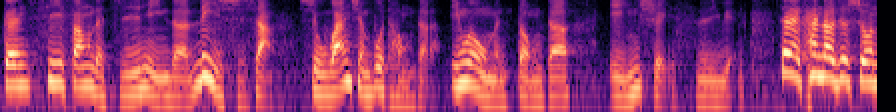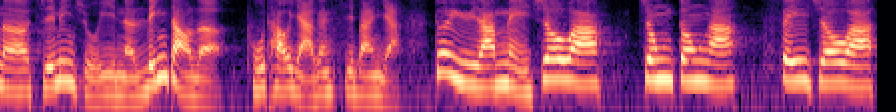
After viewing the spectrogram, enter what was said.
跟西方的殖民的历史上是完全不同的，因为我们懂得饮水思源。再来看到就说呢，殖民主义呢领导了葡萄牙跟西班牙，对于啊美洲啊。中东啊、非洲啊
